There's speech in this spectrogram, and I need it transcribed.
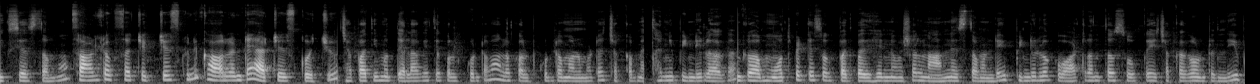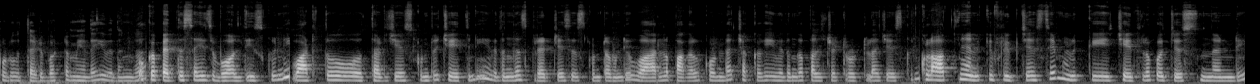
మిక్స్ చేస్తాము. సాల్ట్ ఒకసారి చెక్ చేసుకుని కావాలంటే యాడ్ చేసుకోవచ్చు. చపాతీ ముద్ద ఎలాగైతే కలుపుకుంటామో అలా కలుపుకుంటాం అనమాట చక్క మెత్తని పిండి లాగా ఇంకా మూత పెట్టేసి ఒక పది పదిహేను నిమిషాలు నానేస్తామండి. పిండిలోకి వాటర్ అంతా సోక్ అయ్యి చక్కగా ఉంటుంది. ఇప్పుడు తడి బట్ట మీద ఈ విధంగా ఒక పెద్ద సైజు బాల్ తీసుకుని వాటితో తడి చేసుకుంటూ చేతిని ఈ విధంగా స్ప్రెడ్ చేసేసుకుంటామండి. వారిలో పగలకుండా చక్కగా ఈ విధంగా పల్చటి రొట్టెలా చేసుకుని క్లాత్ని వెనక్కి ఫ్లిప్ చేస్తే మనకి చేతిలోకి వచ్చేస్తుందండి.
